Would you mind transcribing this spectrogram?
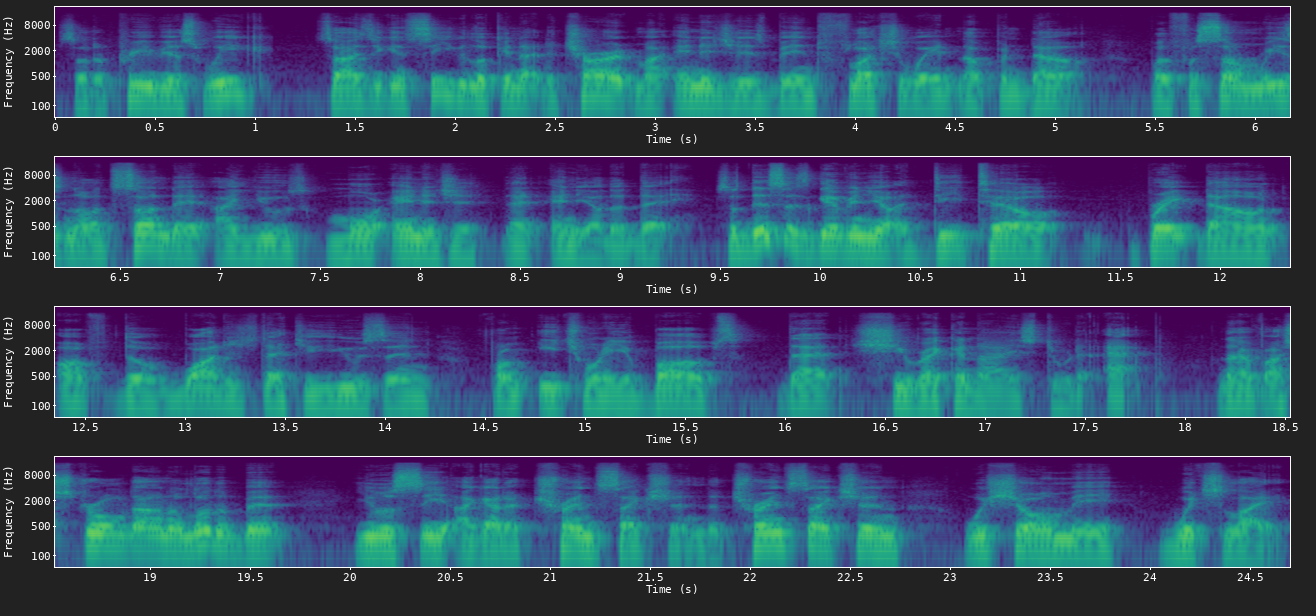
So the previous week, so as you can see, looking at the chart, my energy has been fluctuating up and down but for some reason on Sunday, I use more energy than any other day. So this is giving you a detailed breakdown of the wattage that you're using from each one of your bulbs that she recognized through the app. Now, if I stroll down a little bit, you will see I got a trend section. The trend section will show me which light.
